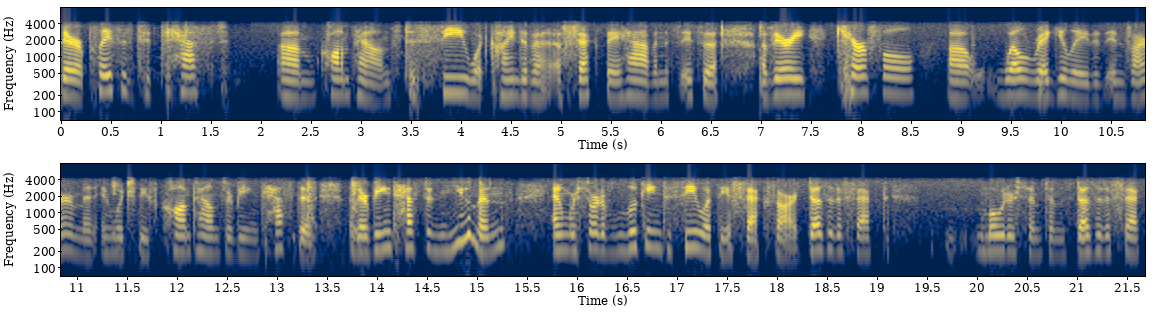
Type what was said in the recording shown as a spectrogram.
they are places to test um, compounds to see what kind of an effect they have, and it's it's a a very careful uh, well regulated environment in which these compounds are being tested. But they're being tested in humans, and we're sort of looking to see what the effects are. Does it affect motor symptoms? Does it affect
